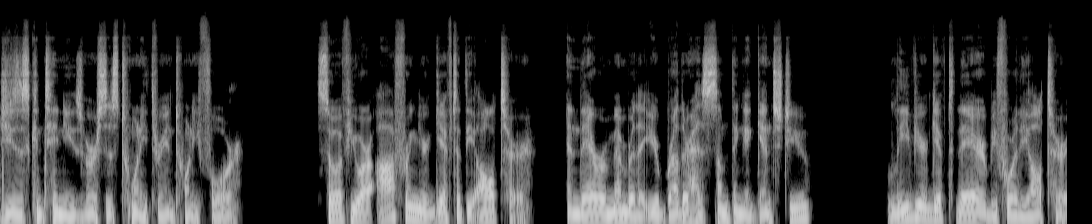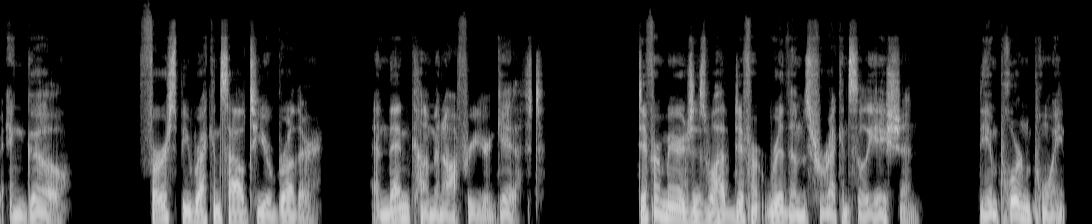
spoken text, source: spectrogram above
Jesus continues verses 23 and 24. So if you are offering your gift at the altar, and there remember that your brother has something against you, leave your gift there before the altar and go. First be reconciled to your brother, and then come and offer your gift. Different marriages will have different rhythms for reconciliation. The important point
